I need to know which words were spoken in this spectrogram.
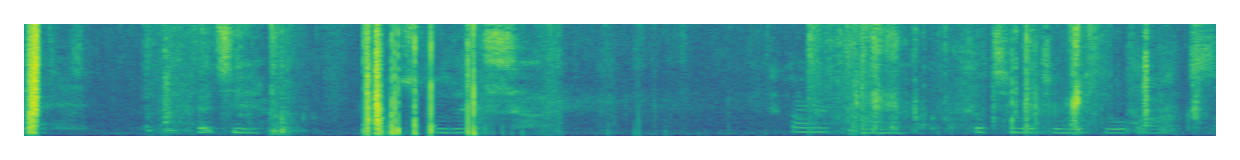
That is, that's it. So that's, guys, um, let's see what's in this little box.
